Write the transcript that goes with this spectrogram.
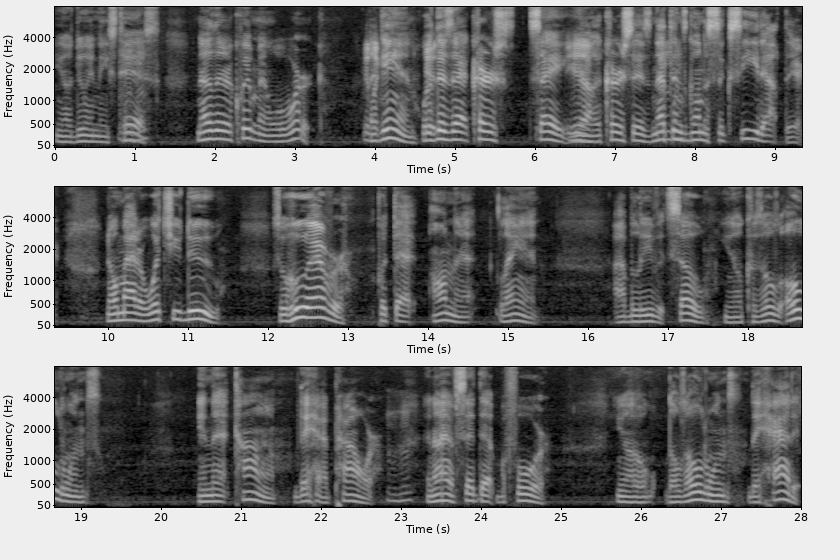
you know, doing these Mhm. tests. None of their equipment will work. Like, Again, what it- does that curse say? You Yeah. know, the curse says nothing's going to succeed out there, no matter what you do. So whoever put that on that land, I believe it's so. You know, because those old ones in that time they had power, Mhm. and I have said that before. You know, those old ones they had it.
